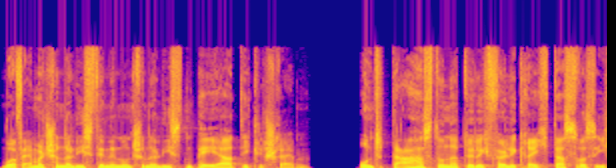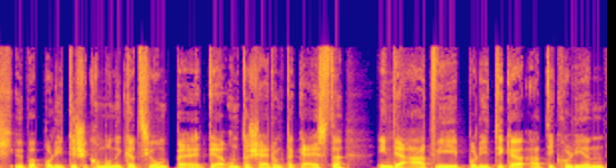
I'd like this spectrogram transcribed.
wo auf einmal Journalistinnen und Journalisten PR-Artikel schreiben. Und da hast du natürlich völlig recht. Das, was ich über politische Kommunikation bei der Unterscheidung der Geister in der Art, wie Politiker artikulieren,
